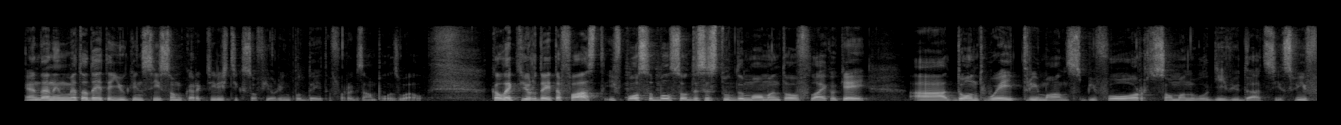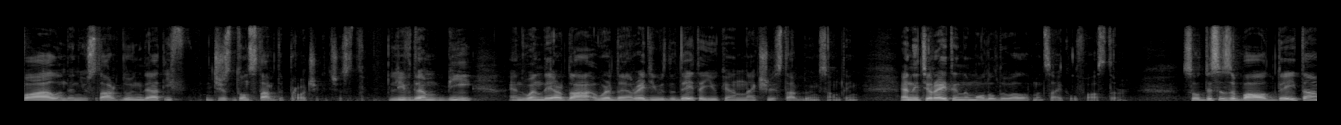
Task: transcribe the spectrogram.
And then in metadata, you can see some characteristics of your input data, for example, as well collect your data fast if possible. So this is to the moment of like, okay, uh, don't wait three months before someone will give you that CSV file and then you start doing that. If just don't start the project, just leave them be. And when they are done, when they're ready with the data, you can actually start doing something and iterate in the model development cycle faster. So this is about data.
